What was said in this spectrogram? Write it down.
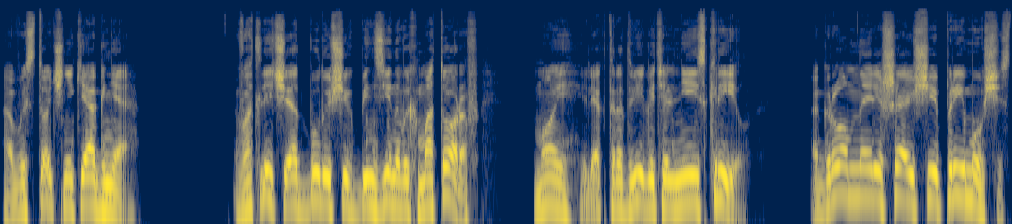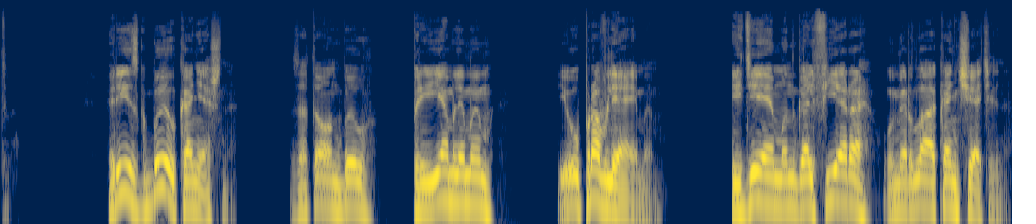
а в источнике огня. В отличие от будущих бензиновых моторов, мой электродвигатель не искрил. Огромное решающее преимущество. Риск был, конечно, зато он был приемлемым и управляемым. Идея Монгольфьера умерла окончательно.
